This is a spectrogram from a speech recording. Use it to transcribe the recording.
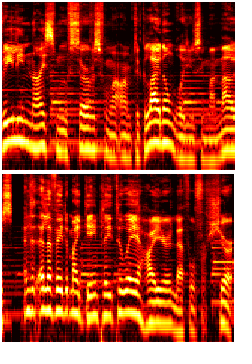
really nice smooth surface for my arm to glide on while using my mouse, and it elevated my gameplay to a higher level for sure.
